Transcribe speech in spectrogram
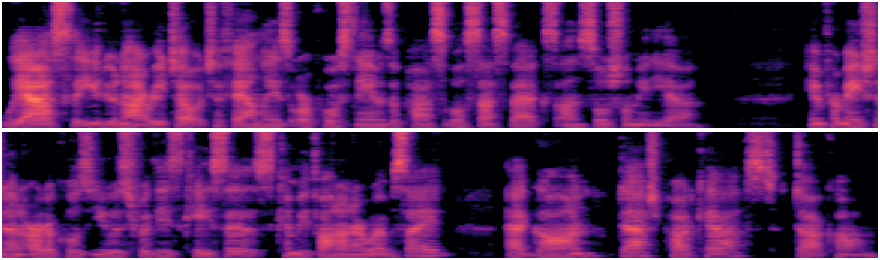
We ask that you do not reach out to families or post names of possible suspects on social media. Information and articles used for these cases can be found on our website at gone-podcast.com.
